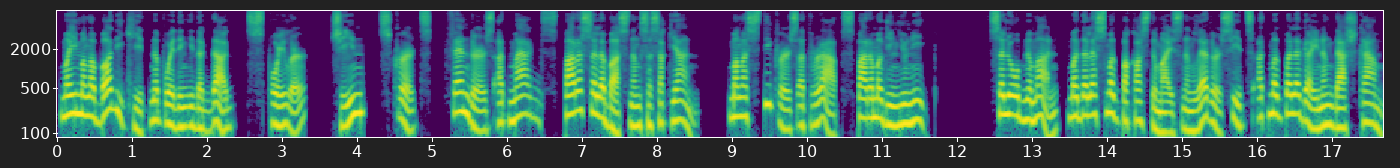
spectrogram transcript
May mga body kit na pwedeng idagdag, spoiler, chin, skirts, fenders at mags para sa labas ng sasakyan. Mga stickers at wraps para maging unique. Sa loob naman, madalas magpa-customize ng leather seats at magpalagay ng dashcam.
